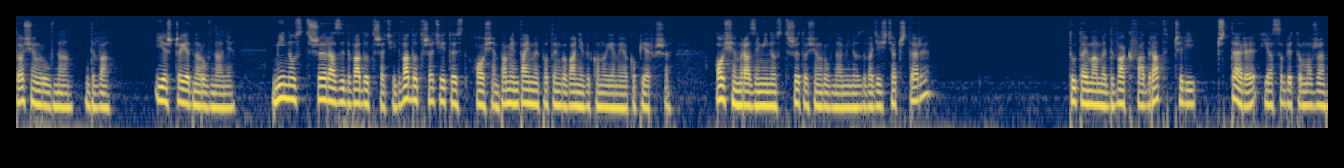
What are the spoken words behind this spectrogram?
to się równa 2. I jeszcze jedno równanie. Minus 3 razy 2 do trzeciej. 2 do trzeciej to jest 8. Pamiętajmy, potęgowanie wykonujemy jako pierwsze. 8 razy minus 3 to się równa minus 24. Tutaj mamy 2 kwadrat, czyli 4. Ja sobie to może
